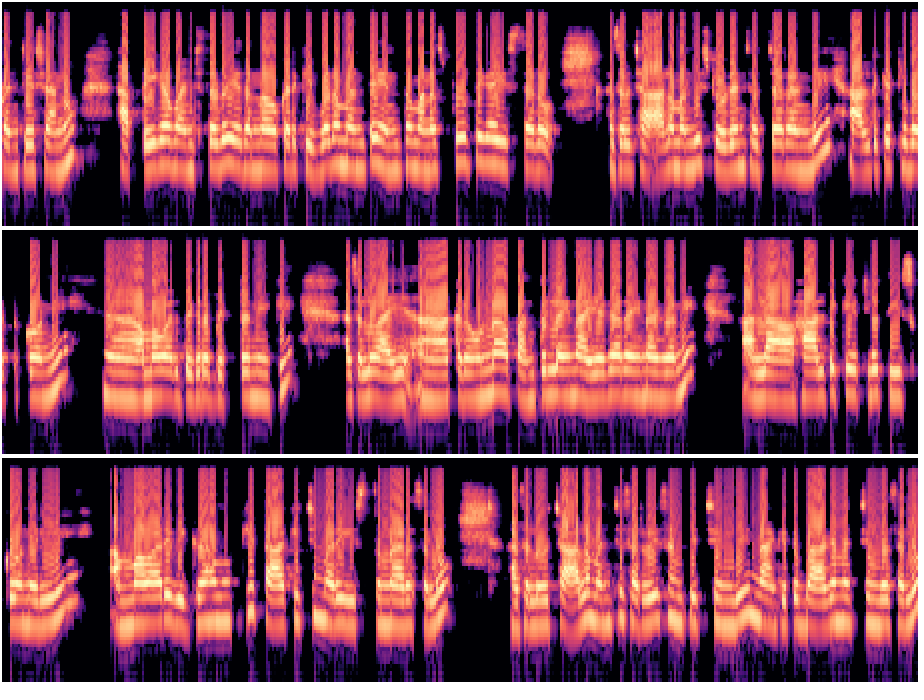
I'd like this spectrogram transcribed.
పంచేశాను. హ్యాపీగా పంచుతాడు. ఏదన్నా ఒకరికి ఇవ్వడం అంటే ఎంత మనస్ఫూర్తిగా ఇస్తాడో. అసలు చాలా మంది స్టూడెంట్స్ వచ్చారండి. హాల్ టికెట్లు పట్టుకొని అమ్మవారి దగ్గర పెట్టనీకి. అసలు అయ్య అక్కడ ఉన్న పంతులైనా అయ్యగారైనా కానీ అలా హాల్ టికెట్లు తీసుకొని వెళ్ళి అమ్మవారి విగ్రహంకి తాకిచ్చి మరి ఇస్తున్నారు అసలు. అసలు చాలా మంచి సర్వీస్ అనిపించింది. నాకైతే బాగా నచ్చింది అసలు.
